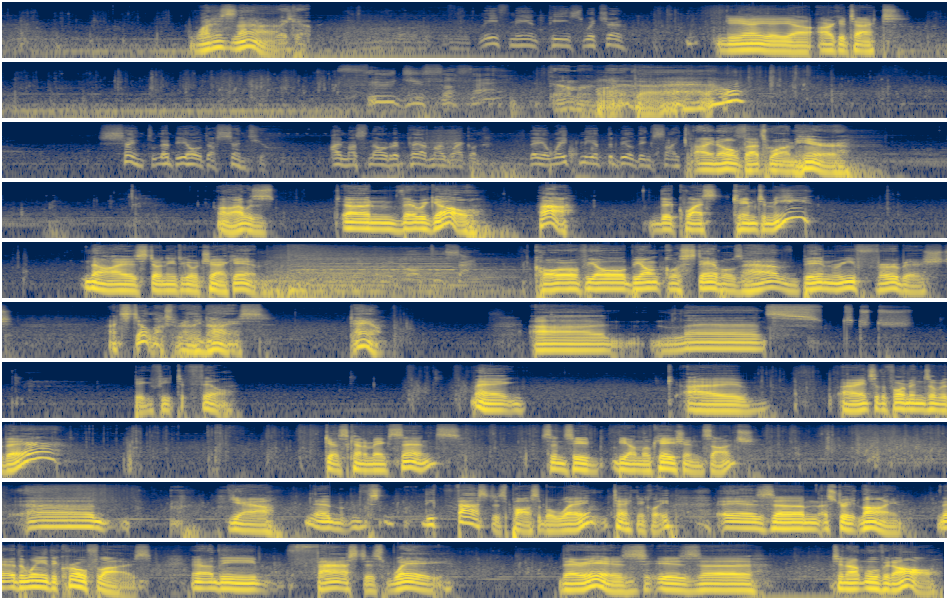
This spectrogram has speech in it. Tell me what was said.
What is that? Wake up. Leave me in peace, Witcher. Yeah, yeah, yeah. Architect. Food you fafa? Come on, What up. the hell? Saint Lebioda sent you. I must now repair my wagon. They await me at the building site. I know, that's why I'm here. Well, I was. And there we go. Huh. The quest came to me? No, I still need to go check in. Corvo Bianco stables have been refurbished. That still looks really nice. Damn. Uh, let's. Big feet to fill. Hey. I. Alright, so the foreman's over there? Guess kind of makes sense since he'd be on location and such. Uh, yeah. Uh, the fastest possible way, technically, is um, a straight line. The, way the crow flies. Uh, the fastest way there is, is uh, to not move at all.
